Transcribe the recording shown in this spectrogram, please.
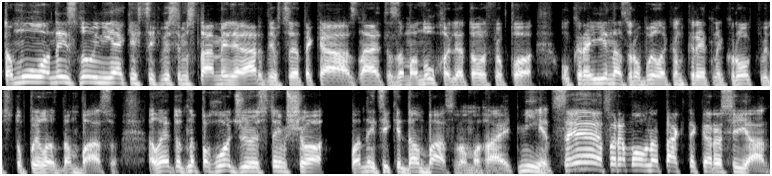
Тому не існує ніяких цих 800 мільярдів. Це така, знаєте, замануха для того, щоб е, Україна зробила конкретний крок, відступила з Донбасу. Але я тут не погоджуюсь з тим, що вони тільки Донбас вимагають. Ні, це перемовна тактика росіян.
